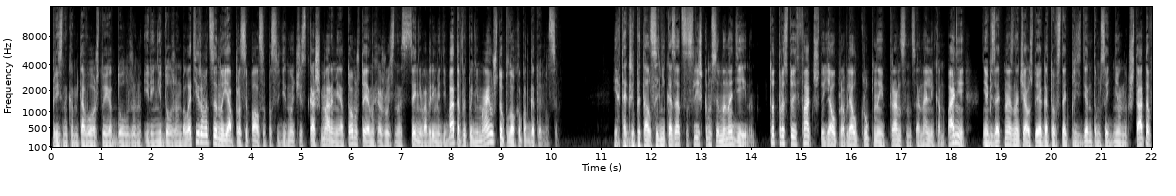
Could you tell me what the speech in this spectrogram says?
признаком того, что я должен или не должен баллотироваться, но я просыпался посреди ночи с кошмарами о том, что я нахожусь на сцене во время дебатов и понимаю, что плохо подготовился. Я также пытался не казаться слишком самонадеянным. Тот простой факт, что я управлял крупной транснациональной компанией, не обязательно означал, что я готов стать президентом Соединенных Штатов,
